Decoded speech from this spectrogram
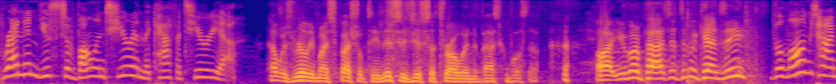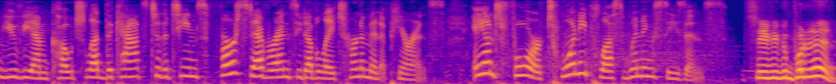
Brennan used to volunteer in the cafeteria. That was really my specialty. This is just a throw into basketball stuff. All right, you're going to pass it to Mackenzie. The longtime UVM coach led the Cats to the team's first ever NCAA tournament appearance and four 20 plus winning seasons. See if you can put it in.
